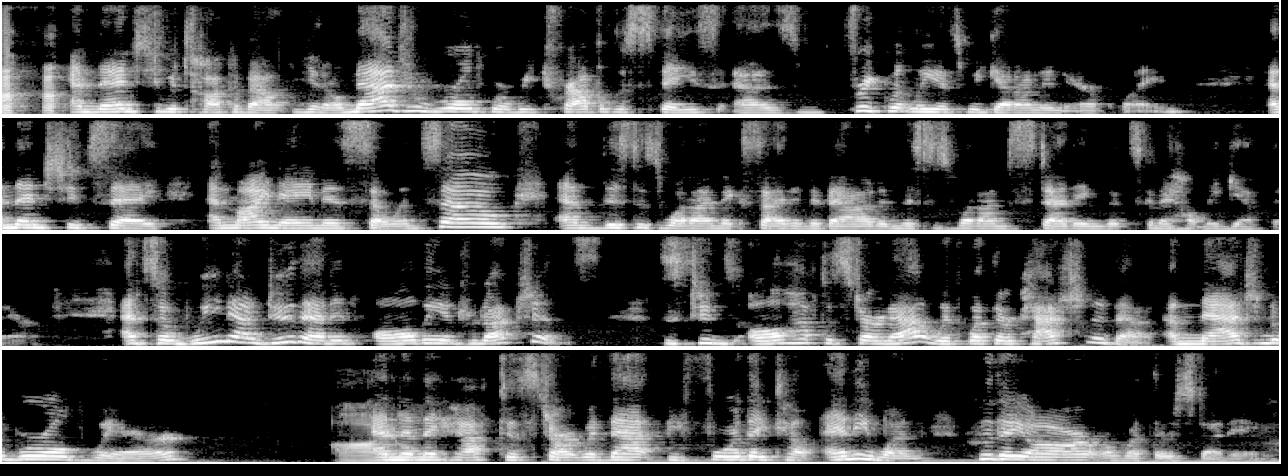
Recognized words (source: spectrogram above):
and then she would talk about you know imagine a world where we travel to space as frequently as we get on an airplane and then she'd say, and my name is so and so, and this is what I'm excited about, and this is what I'm studying that's going to help me get there. And so we now do that in all the introductions. The students all have to start out with what they're passionate about. Imagine a world where I, and then they have to start with that before they tell anyone who they are or what they're studying.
